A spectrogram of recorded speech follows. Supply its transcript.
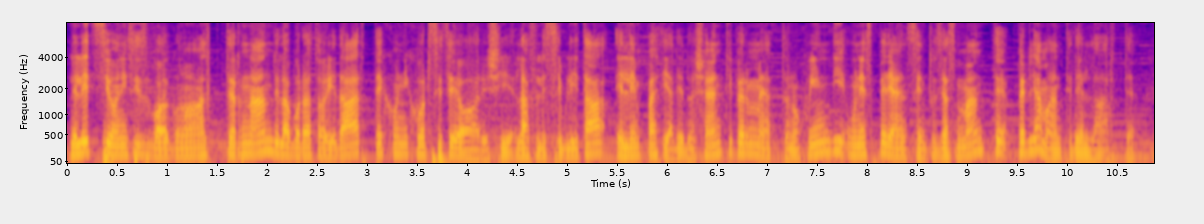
Le lezioni si svolgono alternando i laboratori d'arte con i corsi teorici. La flessibilità e l'empatia dei docenti permettono quindi un'esperienza entusiasmante per gli amanti dell'arte.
